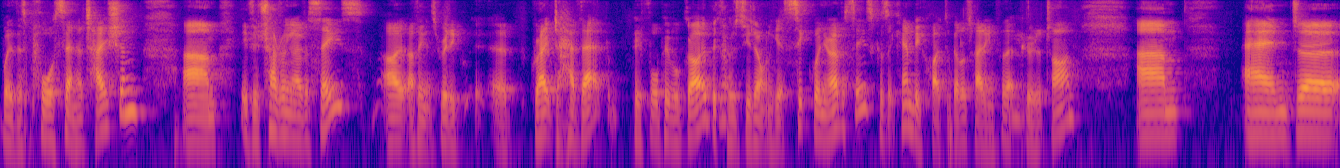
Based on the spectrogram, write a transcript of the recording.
where there's poor sanitation. Um, if you're travelling overseas, I, I, think it's really uh, great to have that before people go because yep. you don't want to get sick when you're overseas because it can be quite debilitating for that mm. period of time. Um, and uh,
